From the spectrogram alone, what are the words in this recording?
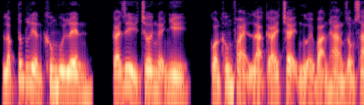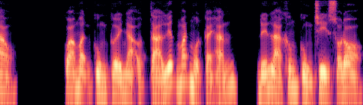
Lập tức liền không vui lên, cái gì chơi nghệ nhi, còn không phải là cái chạy người bán hàng rong sao. Quả mận cùng cười nhạo ta liếc mắt một cái hắn, đến là không cùng chi so đo.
